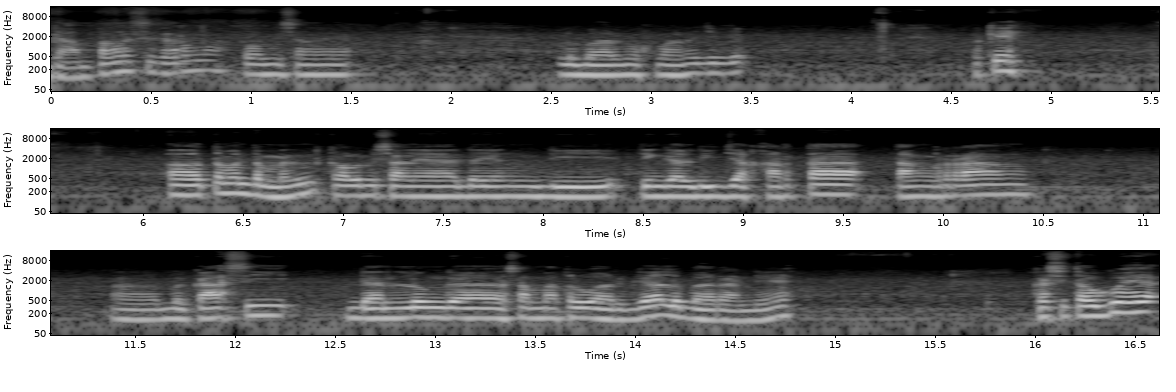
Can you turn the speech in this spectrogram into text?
gampang lah sekarang lah kalau misalnya lebaran mau ke mana juga. Oke. Okay. uh, eh, teman-teman kalau misalnya ada yang di tinggal di Jakarta Tangerang uh, Bekasi dan lu nggak sama keluarga lebarannya kasih tahu gue ya.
